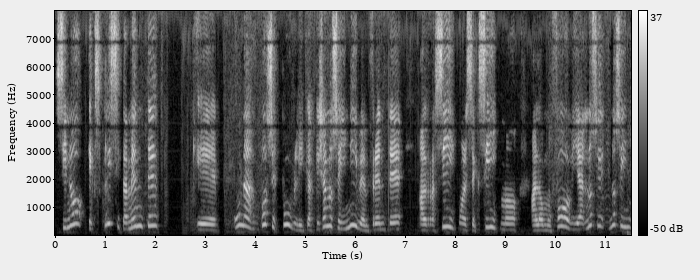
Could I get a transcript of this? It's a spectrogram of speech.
sino explícitamente eh, unas voces públicas que ya no se inhiben frente al racismo, al sexismo, a la homofobia, no se, no se,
